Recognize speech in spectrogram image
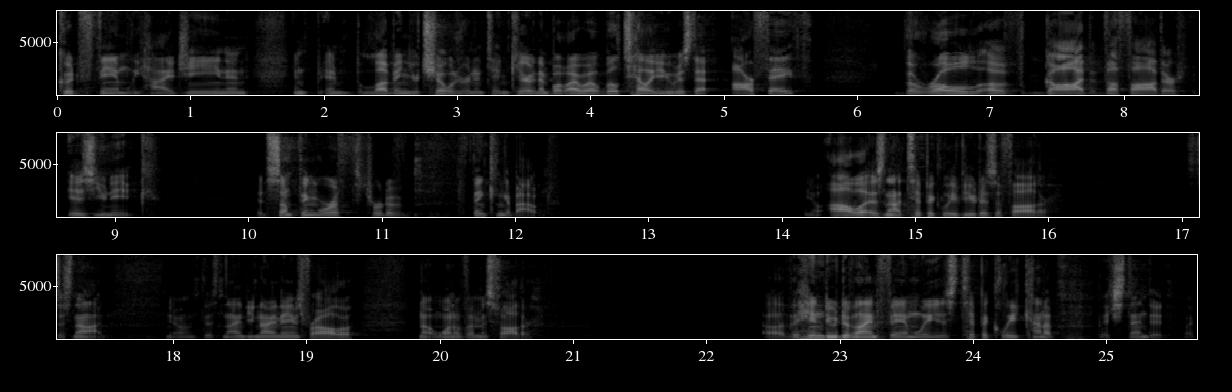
good family hygiene and, and, and loving your children and taking care of them. But what I will tell you is that our faith, the role of God the Father, is unique. It's something worth sort of thinking about. You know, Allah is not typically viewed as a father. It's just not. You know, there's 99 names for Allah, not one of them is Father. Uh, the Hindu divine family is typically kind of extended, like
